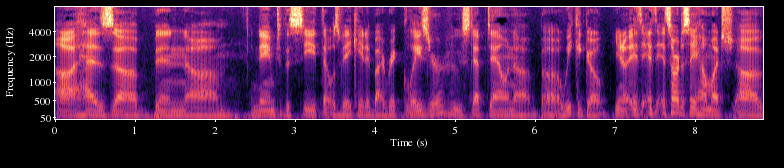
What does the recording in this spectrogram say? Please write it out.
uh, has uh, been um, named to the seat that was vacated by Rick Glazier, who stepped down uh, a week ago. You know, it's, it's hard to say how much uh,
